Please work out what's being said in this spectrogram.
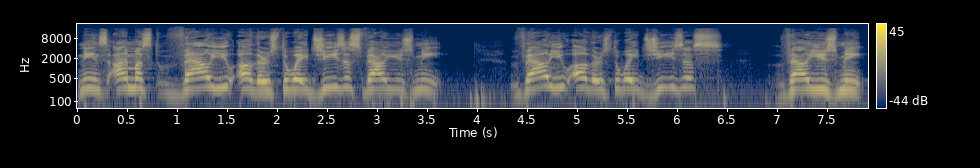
means i must value others the way jesus values me. Value others the way jesus values me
